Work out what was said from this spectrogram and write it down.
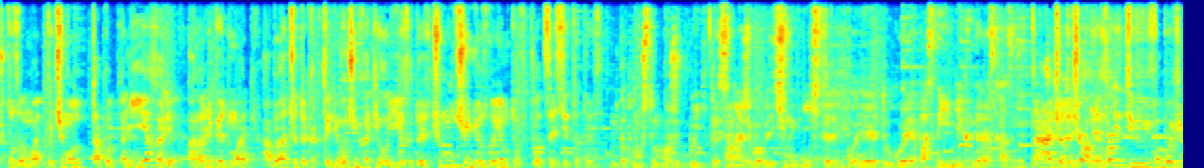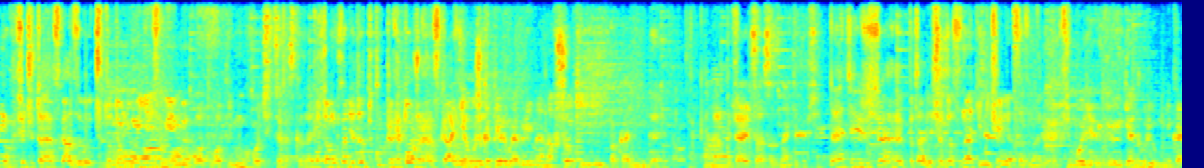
что за мать, почему так вот они ехали, она любит мать, а брат что-то как-то не очень хотел ехать. То есть, почему ничего не узнаем-то в процессе-то, то есть. Ну, потому что, может быть, персонажи вовлечены в нечто более другое, опасное, и им некогда рассказывать. Ага, что-то черный ходит и в обоих фильмах все что-то рассказывает, что-то у него есть время. Вот, вот, ему хочется рассказать. Потом уходит этот Купер и тоже А рассказывает. девушка первое время, она в шоке, и пока не до этого. Она Конечно. пытается осознать это все. Да, эти режиссеры пытались что-то осознать и ничего не осознали. вообще. Тем более, я говорю, мне кажется,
